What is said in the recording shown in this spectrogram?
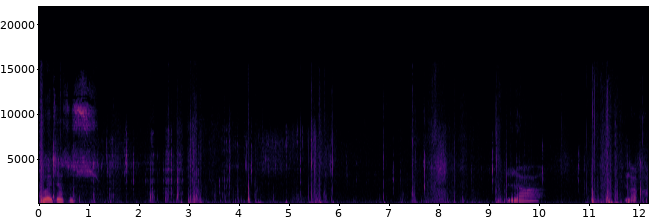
Aber als erstes. La. Lager.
